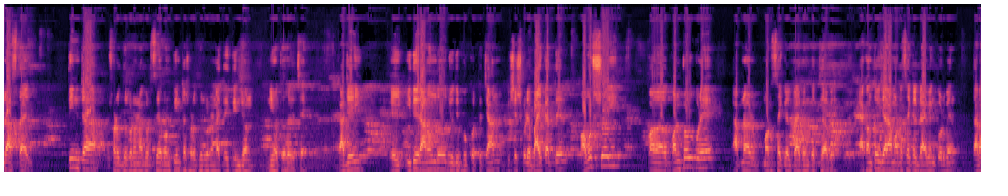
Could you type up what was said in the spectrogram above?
রাস্তায় তিনটা সড়ক দুর্ঘটনা ঘটছে এবং তিনটা সড়ক দুর্ঘটনাতেই তিনজন নিহত হয়েছে। কাজেই এই ঈদের আনন্দ যদি ভোগ করতে চান, বিশেষ করে বাইকারদের, অবশ্যই কন্ট্রোল করে আপনার মোটরসাইকেল ড্রাইভিং করতে হবে। এখন তো যারা মোটরসাইকেল ড্রাইভিং করবেন, তারা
